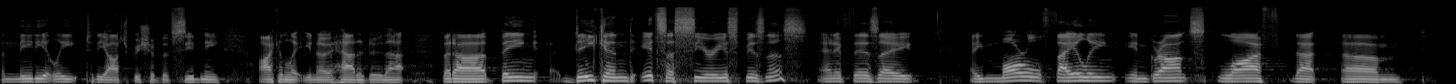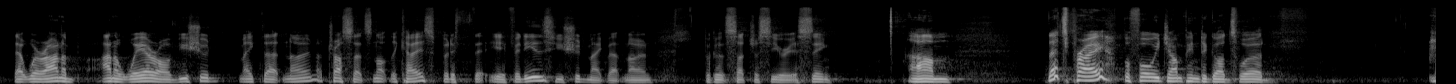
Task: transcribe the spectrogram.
immediately to the Archbishop of Sydney. I can let you know how to do that. But uh, being deaconed, it's a serious business, and if there's a a moral failing in Grant's life that um, that we're una- unaware of, you should make that known. I trust that's not the case, but if the, if it is, you should make that known because it's such a serious thing. Um, let's pray before we jump into God's word.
